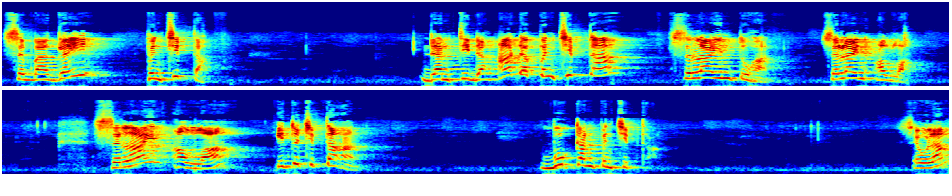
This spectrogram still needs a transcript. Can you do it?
sebagai pencipta. Dan tidak ada pencipta selain Tuhan, selain Allah. Selain Allah itu ciptaan, bukan pencipta. Saya ulang,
